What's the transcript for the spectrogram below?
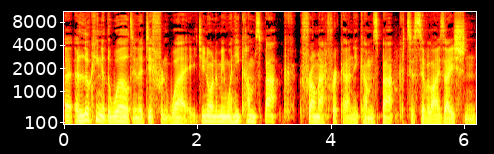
a, a, looking at the world in a different way. Do you know what I mean? When he comes back from Africa and he comes back to civilization,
